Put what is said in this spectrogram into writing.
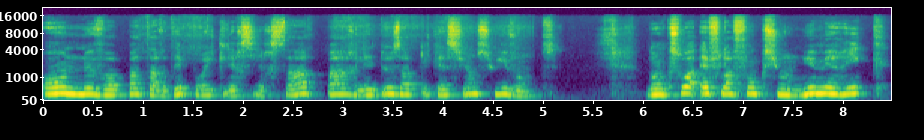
On ne va pas tarder pour éclaircir ça par les deux applications suivantes. Donc, soit f la fonction numérique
